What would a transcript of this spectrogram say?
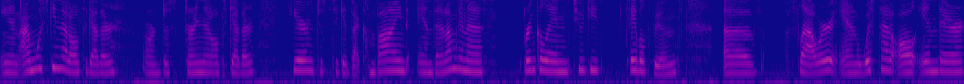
and I'm whisking that all together or just stirring that all together here just to get that combined. And then I'm gonna sprinkle in two tablespoons of flour and whisk that all in there.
